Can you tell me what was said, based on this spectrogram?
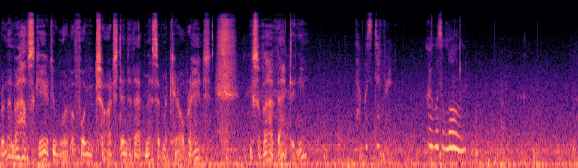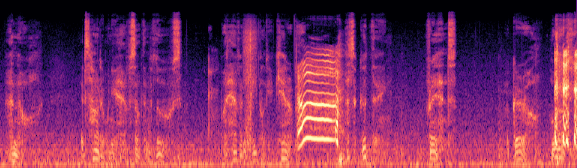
Remember how scared you were before you charged into that mess at McCarroll Ranch? You survived that, didn't you? That was different. I was alone. I know. It's harder when you have something to lose. But having people you care about, uh, that's a good thing. Friends. A girl who loves you.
